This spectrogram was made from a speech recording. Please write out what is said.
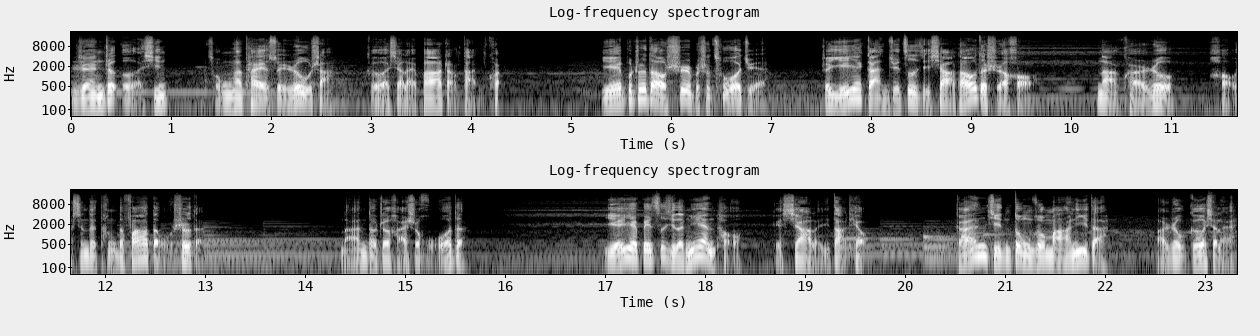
忍着恶心，从那太岁肉上。割下来巴掌大一块，也不知道是不是错觉。这爷爷感觉自己下刀的时候，那块肉好像在疼得发抖似的。难道这还是活的？爷爷被自己的念头给吓了一大跳，赶紧动作麻利的把肉割下来，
